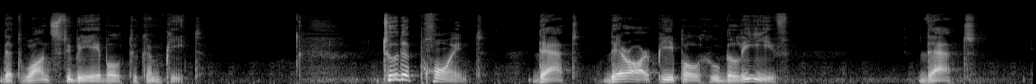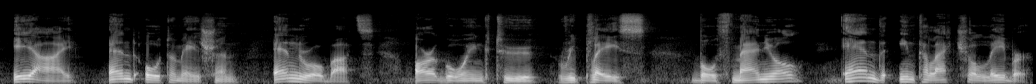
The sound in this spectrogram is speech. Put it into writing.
that wants to be able to compete. To the point that there are people who believe that AI and automation and robots are going to replace both manual and intellectual labor.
